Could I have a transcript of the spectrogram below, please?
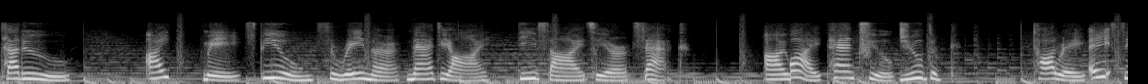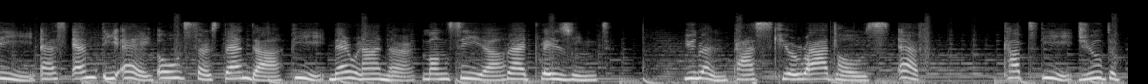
Tattoo. I me spion serena natty I. Desire sack. I Y pantry jubik Torre A C S M D A O Standa P Mariana Moncia represent Yuan Pascuratos F Cut D Jubik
